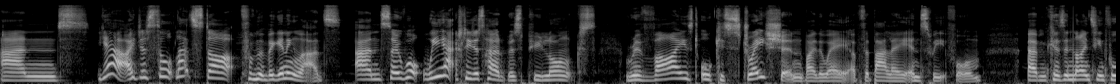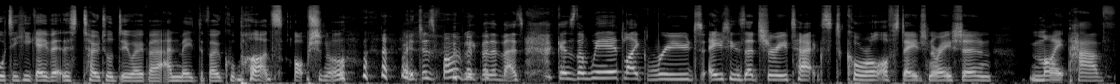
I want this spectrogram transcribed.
and yeah, I just thought let's start from the beginning, lads. And so what we actually just heard was Poulenc's revised orchestration, by the way, of the ballet in suite form. Because in 1940 he gave it this total do-over and made the vocal parts optional, which is probably for the best. Because the weird, like, rude 18th century text choral offstage narration might have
